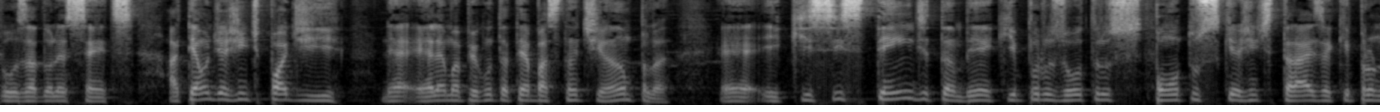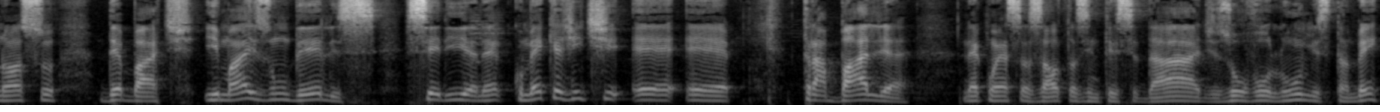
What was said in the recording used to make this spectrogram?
os adolescentes. Até onde a gente pode ir. Né? Ela é uma pergunta até bastante ampla é, e que se estende também aqui para os outros pontos que a gente traz aqui para o nosso debate. E mais um deles seria né, como é que a gente é, é trabalha né, com essas altas intensidades ou volumes também,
